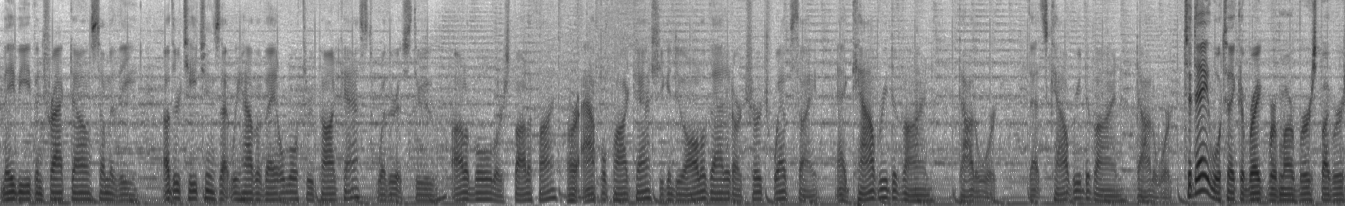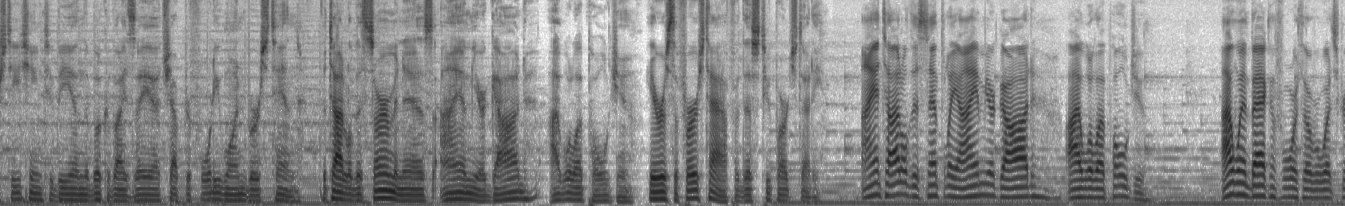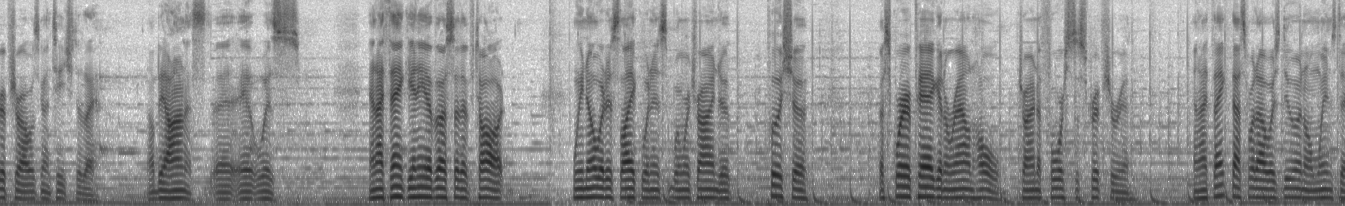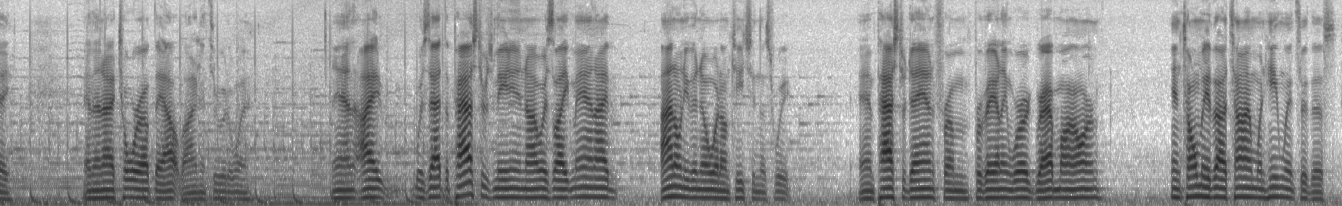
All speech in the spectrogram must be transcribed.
maybe even track down some of the other teachings that we have available through podcast, whether it's through Audible or Spotify or Apple Podcasts. You can do all of that at our church website at calvarydevine.org. That's calvarydevine.org. Today we'll take a break from our verse by verse teaching to be in the book of Isaiah, chapter 41, verse 10. The title of this sermon is I Am Your God, I Will Uphold You. Here is the first half of this two part study. I entitled this simply I Am Your God, I Will Uphold You. I went back and forth over what scripture I was going to teach today. I'll be honest. Uh, it was, and I think any of us that have taught, we know what it's like when it's when we're trying to push a a square peg in a round hole, trying to force the scripture in. And I think that's what I was doing on Wednesday. And then I tore up the outline and threw it away. And I was at the pastor's meeting and I was like, man, I I don't even know what I'm teaching this week. And Pastor Dan from Prevailing Word grabbed my arm and told me about a time when he went through this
